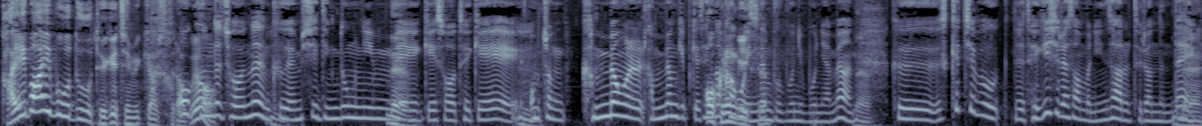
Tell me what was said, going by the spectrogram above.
가위바위보도 되게 재밌게 어, 하시더라고요. 근데 저는 그 MC 딩동님에게서 되게 음. 엄청 감명을 감명 깊게 어, 생각하고 게 있어요? 있는 부분이 뭐냐면 네. 그 스케치북 이제 대기실에서 한번 인사를 드렸는데 네.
